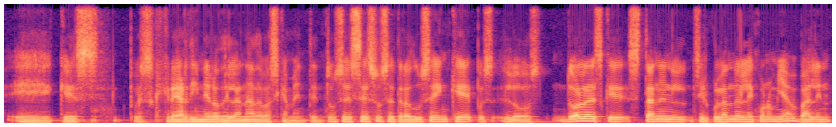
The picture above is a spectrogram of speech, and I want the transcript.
Eh, que es pues crear dinero de la nada básicamente. Entonces eso se traduce en que pues, los dólares que están circulando en la economía valen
